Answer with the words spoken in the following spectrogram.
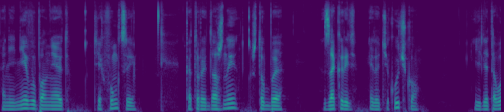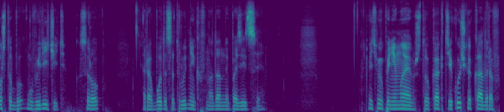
Они не выполняют тех функций, которые должны, чтобы закрыть эту текучку и для того, чтобы увеличить срок работы сотрудников на данной позиции. Ведь мы понимаем, что как текучка кадров,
